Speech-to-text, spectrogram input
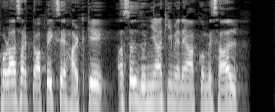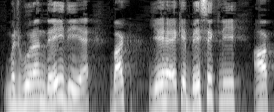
थोड़ा सा टॉपिक से हट के असल दुनिया की मैंने आपको मिसाल मजबूरन दे ही दी है बट ये है कि बेसिकली आप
